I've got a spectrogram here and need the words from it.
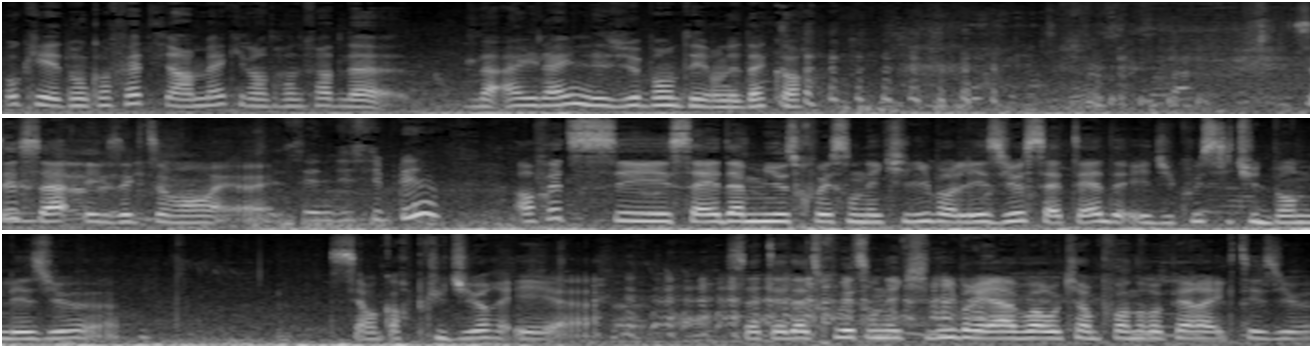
Ok, donc en fait, il y a un mec, il est en train de faire de la, de la highline, les yeux bandés, on est d'accord. C'est ça, exactement. ouais, ouais. C'est une discipline? En fait, ça aide à mieux trouver son équilibre. Les yeux, ça t'aide. Et du coup, si tu te bandes les yeux, euh, c'est encore plus dur. Et euh, ça t'aide à trouver ton équilibre et à avoir aucun point de repère avec tes yeux.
